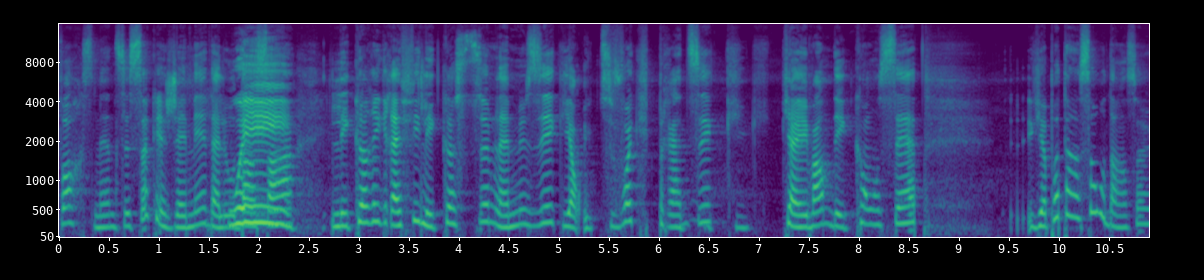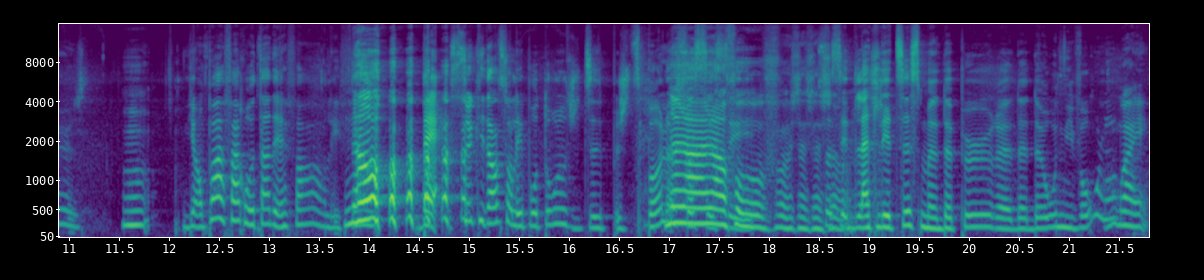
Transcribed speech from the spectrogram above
forcent, man. C'est ça que j'aimais d'aller au Oui. danseur. Les chorégraphies, les costumes, la musique, ils ont- tu vois qu'ils pratiquent, qu'ils qu'ils inventent des concepts. Il n'y a pas tant ça aux danseuses. Mm. Ils n'ont pas à faire autant d'efforts, les filles. Non! Ben, ceux qui dansent sur les poteaux, je dis, je dis pas, là. non, ça, non, non, c'est- faut, Ça, ça. c'est de l'athlétisme de pur, euh, de, de haut niveau, là. Ouais.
